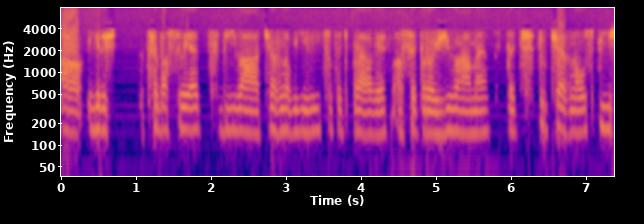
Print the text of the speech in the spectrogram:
A i když třeba svět bývá černobílý, co teď právě asi prožíváme, teď tu černou spíš,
